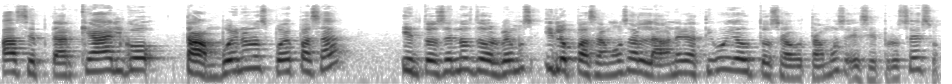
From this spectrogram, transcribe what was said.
aceptar que algo tan bueno nos puede pasar y entonces nos devolvemos y lo pasamos al lado negativo y autosabotamos ese proceso.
